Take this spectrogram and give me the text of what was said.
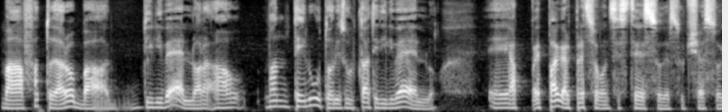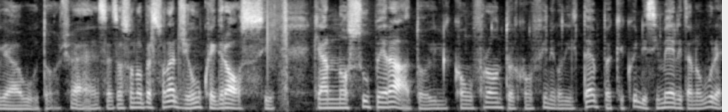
ma ha fatto della roba di livello, ha mantenuto risultati di livello e, e, paga il prezzo con se stesso del successo che ha avuto. Cioè, nel senso, sono personaggi comunque grossi che hanno superato il confronto, il confine con il tempo e che quindi si meritano pure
